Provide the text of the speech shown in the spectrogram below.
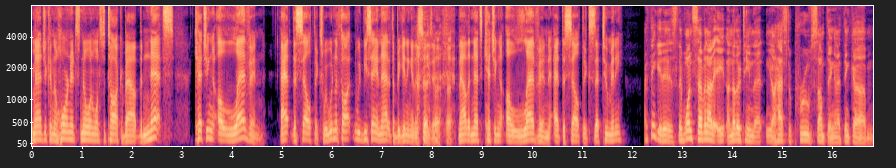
Magic and the Hornets. No one wants to talk about the Nets catching 11 at the Celtics. We wouldn't have thought we'd be saying that at the beginning of the season. now the Nets catching 11 at the Celtics. Is that too many? I think it is. They've won seven out of eight. Another team that you know has to prove something, and I think um,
